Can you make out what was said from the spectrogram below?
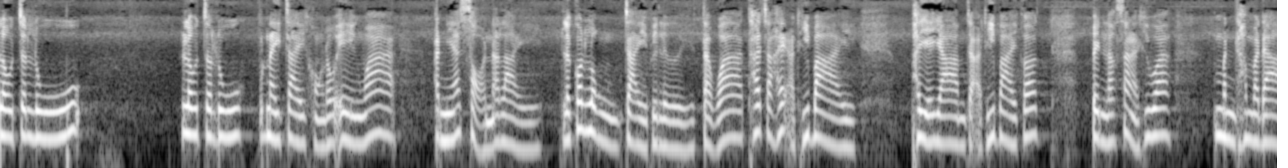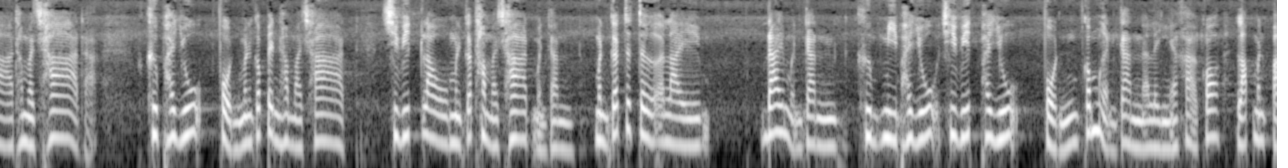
เราจะรู้ เราจะรู้ในใจของเราเองว่า อันนี้สอนอะไร แล้วก็ลงใจไปเลย แต่ว่าถ้าจะให้อธิบายพยายามจะอธิบายก็เป็นลักษณะที่ว่ามันธรรมดาธรรมชาติอะ คือพายุฝนมันก็เป็นธรรมชาติ ชีวิตเรามันก็ธรรมชาติเหมือนกัน มันก็จะเจออะไรได้เหมือนกัน คือมีพายุชีวิตพายุฝนก็เหมือนกันอะไรเงี้ยค่ะ ก็รับมันไป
